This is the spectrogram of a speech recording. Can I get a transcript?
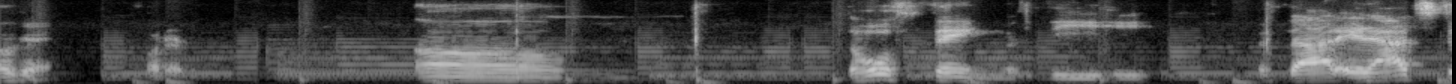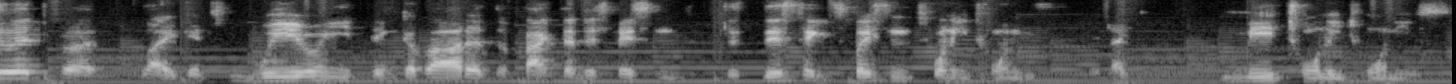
Okay, whatever. Um, the whole thing with the with that it adds to it, but like it's weird when you think about it. The fact that this place in, this takes place in 2020, like mid 2020s.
